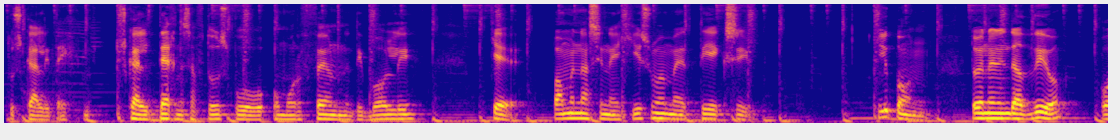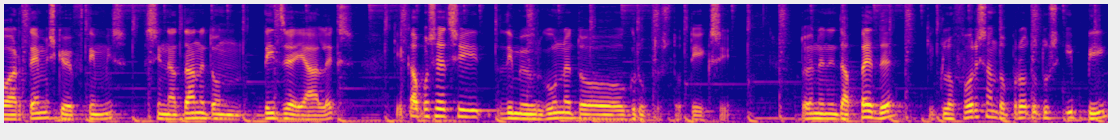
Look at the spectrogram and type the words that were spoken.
τους, καλλιτέχνες, τους καλλιτέχνες αυτούς που ομορφαίνουν την πόλη και πάμε να συνεχίσουμε με TXC. Λοιπόν, το 92 ο Αρτέμις και ο Ευθύμης συναντάνε τον DJ Alex και κάπως έτσι δημιουργούν το group τους, το TXC. Το 95 κυκλοφόρησαν το πρώτο τους EP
